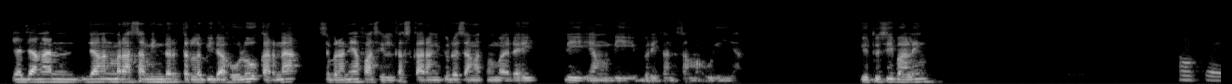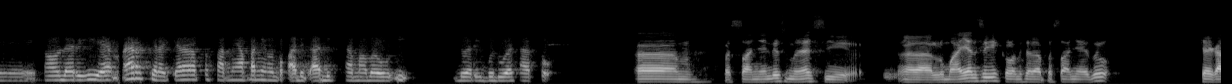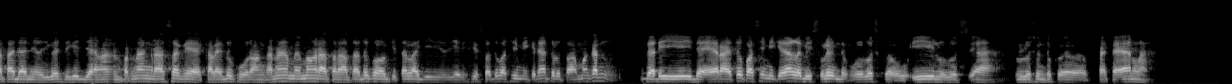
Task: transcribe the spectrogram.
Ya jangan jangan merasa minder terlebih dahulu karena sebenarnya fasilitas sekarang itu udah sangat memadai di yang diberikan sama UI-nya. Gitu sih paling. Oke, kalau dari IMR kira-kira pesannya apa nih untuk adik-adik sama BUI 2021? Em, pesannya itu sebenarnya sih eh, lumayan sih kalau misalnya pesannya itu kayak kata Daniel juga sedikit jangan pernah ngerasa kayak kalian itu kurang karena memang rata-rata tuh kalau kita lagi jadi siswa itu pasti mikirnya terutama kan dari daerah itu pasti mikirnya lebih sulit untuk lulus ke UI, lulus ya, lulus untuk ke PTN lah.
